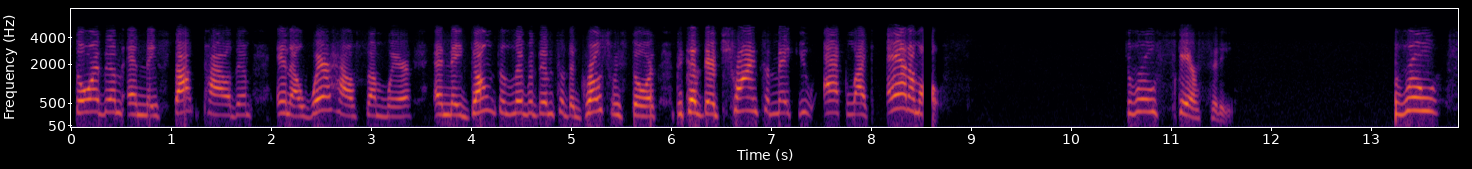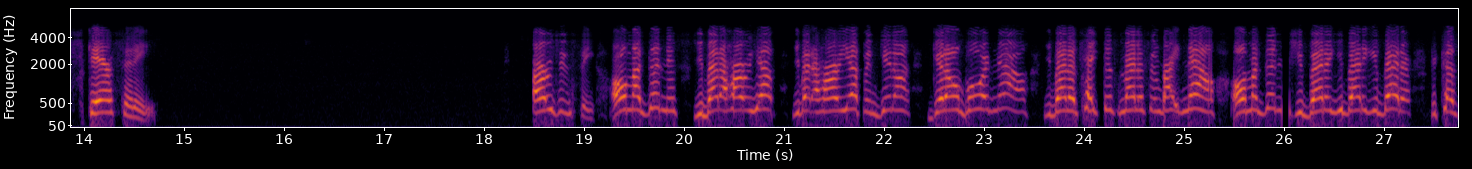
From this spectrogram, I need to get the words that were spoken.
store them and they stockpile them in a warehouse somewhere and they don't deliver them to the grocery stores because they're trying to make you act like animals through scarcity. Through scarcity. Urgency. Oh my goodness, you better hurry up. You better hurry up and get on get on board now. You better take this medicine right now. Oh my goodness, you better, you better, you better because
